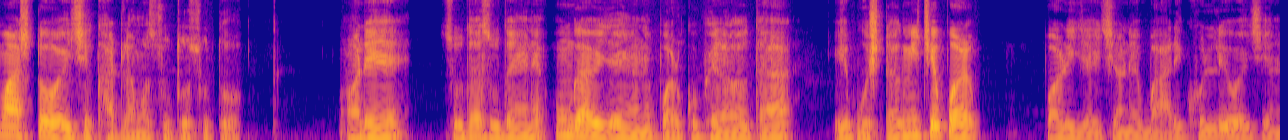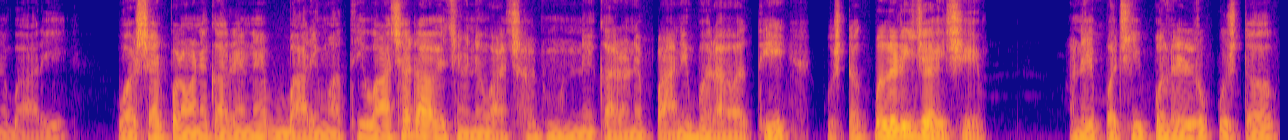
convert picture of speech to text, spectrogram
વાંચતો હોય છે, ખાટલામાં સૂતો સૂતો. અને સૂતા સૂતા એને ઊંઘ આવી જાય અને પડખું ફેરવતા એ પુસ્તક નીચે પડ પડી જાય છે અને બારી ખુલ્લી હોય છે અને બારી વરસાદ પડવાને કારણે બારીમાંથી વાછટ આવે છે અને વાછટને કારણે પાણી ભરાવાથી પુસ્તક પલળી જાય છે. અને પછી પલળેલું પુસ્તક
